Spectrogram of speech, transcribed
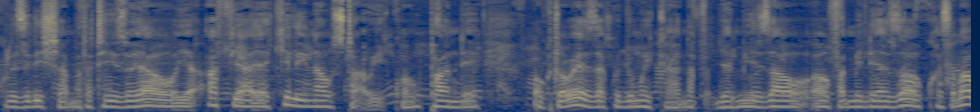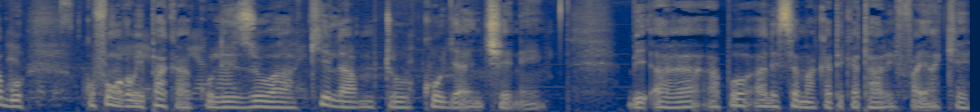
kulizidisha matatizo yao ya afya ya akili na ustawi kwa upande wa kutoweza kujumuika na jamii zao au familia zao, kwa sababu kufungwa kwa mipaka kulizua kila mtu kuja nchini. Bi hapo alisema katika taarifa yake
